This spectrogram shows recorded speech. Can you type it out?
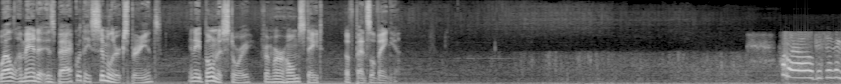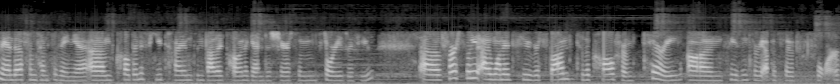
Well, Amanda is back with a similar experience and a bonus story from her home state of Pennsylvania. Hello, this is Amanda from Pennsylvania. Um, called in a few times and thought I'd call in again to share some stories with you. Uh, firstly, I wanted to respond to the call from Carrie on season three, episode four.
